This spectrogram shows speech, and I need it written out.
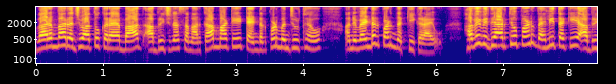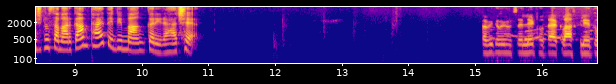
વારંવાર રજૂઆતો કરાયા બાદ આ બ્રિજના સમારકામ માટે ટેન્ડર પણ મંજૂર થયો અને વેન્ડર પણ નક્કી કરાયું હવે વિદ્યાર્થીઓ પણ વહેલી તકે આ બ્રિજનું સમારકામ થાય તેવી માંગ કરી રહ્યા છે कभी कभी मुझसे लेट होता है क्लास के लिए तो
